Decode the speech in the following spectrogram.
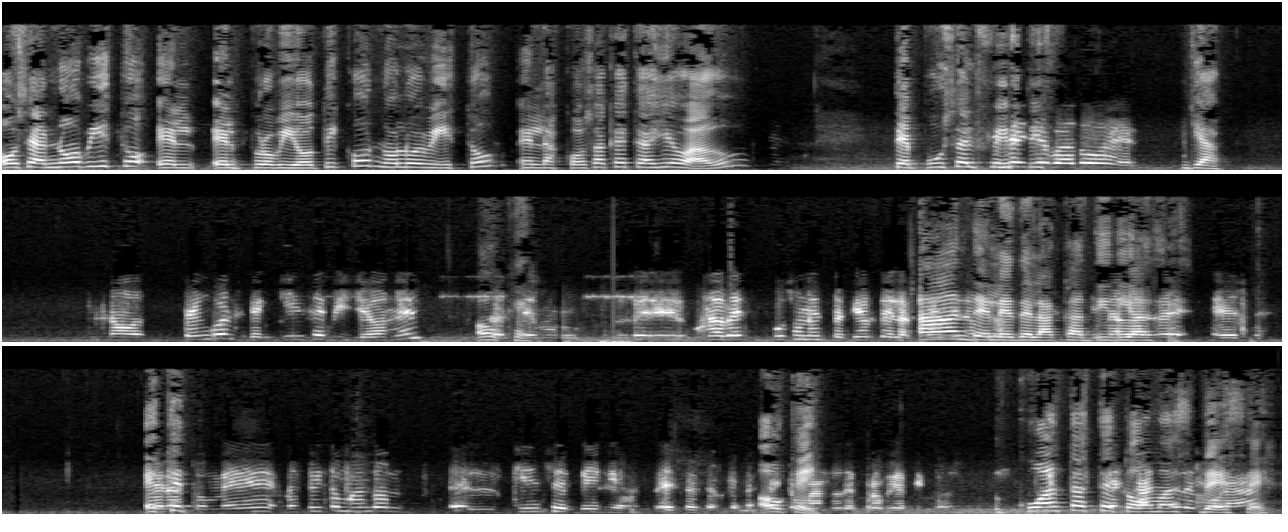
o sea, no he visto el, el, probiótico, no lo he visto en las cosas que te has llevado. Te puse el 50. Sí me he llevado el, Ya. No, tengo el de 15 billones. Ok. una vez puso un especial de la Ándele, de la candidiasis. Es que tomé, me estoy tomando el 15 billion, ese es el que me estoy tomando de probióticos. ¿Cuántas te tomas de, ese?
